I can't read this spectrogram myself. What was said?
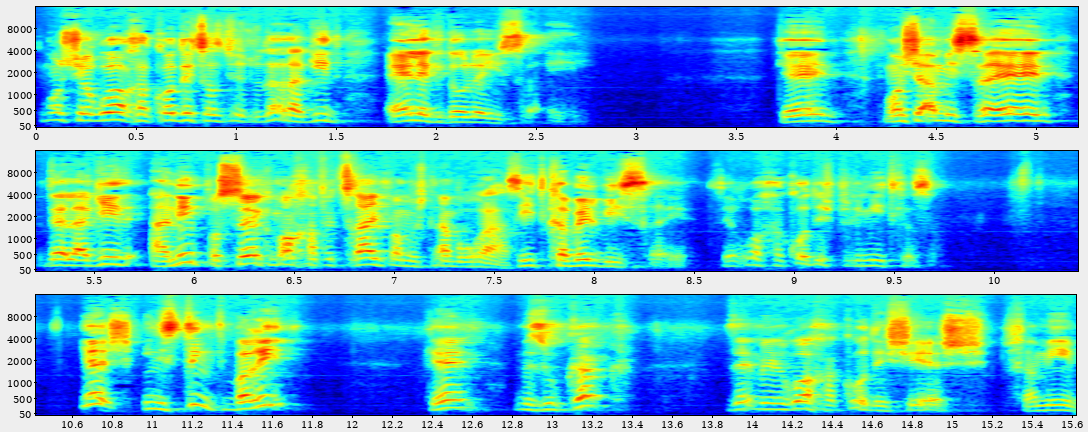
כמו שרוח הקודש הזאת יודע להגיד, אלה גדולי ישראל. כן? כמו שעם ישראל יודע להגיד, אני פוסק כמו החפץ חיים כמו משנה ברורה, זה יתקבל בישראל. זה רוח הקודש פנימית כזו. יש אינסטינקט בריא, כן? מזוקק. זה מן רוח הקודש שיש לפעמים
